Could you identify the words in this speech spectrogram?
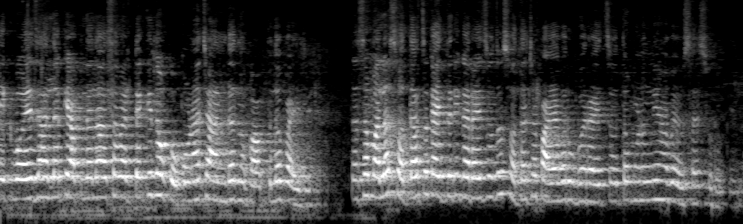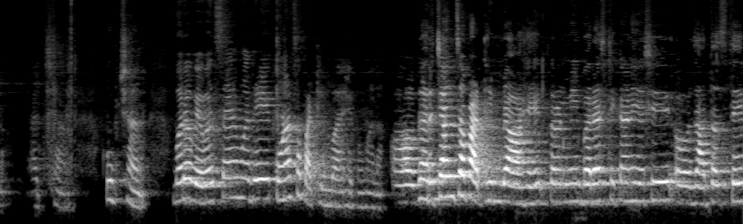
एक वय झालं की आपल्याला असं वाटतं की नको कोणाच्या अंडर नको आपलं पाहिजे. तसं मला स्वतःचं काहीतरी करायचं होतं स्वतःच्या पायावर उभं राहायचं होतं म्हणून मी हा व्यवसाय सुरू केला. अच्छा खूप छान. बरं व्यवसायामध्ये कोणाचा पाठिंबा आहे तुम्हाला? घरच्यांचा पाठिंबा आहे कारण मी बऱ्याच ठिकाणी अशी जात असते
